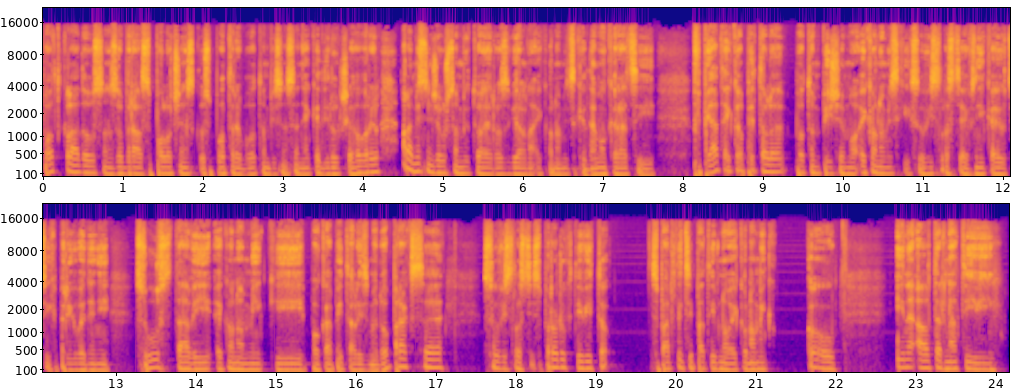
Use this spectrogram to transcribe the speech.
podkladov som zobral spoločenskú spotrebu, o tom by som sa niekedy dlhšie hovoril, ale myslím, že už som ju tu aj rozvíjal na ekonomické demokracii. V piatej kapitole potom píšem o ekonomických súvislostiach vznikajúcich pri uvedení sústavy ekonomiky po kapitalizme do praxe, v súvislosti s produktivitou, s participatívnou ekonomikou, iné alternatívy,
